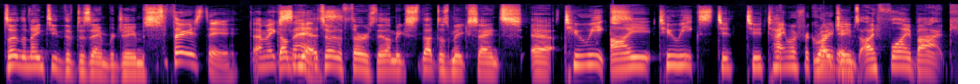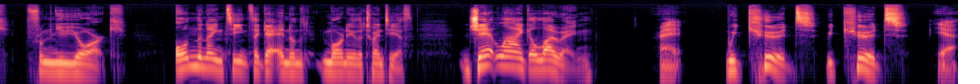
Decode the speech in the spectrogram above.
It's out on the nineteenth of December, James. Thursday, that makes Um, sense. yeah, it's out on a Thursday. That makes that does make sense. Uh, two weeks. I- two weeks to to time of recording. right, James. I fly back from New York on the nineteenth. I get in on the morning of the twentieth. Jet lag allowing, right. we could we could Yeah.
